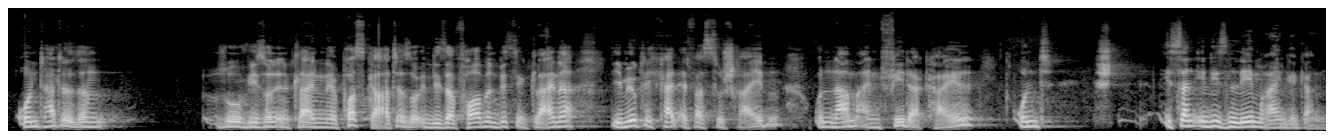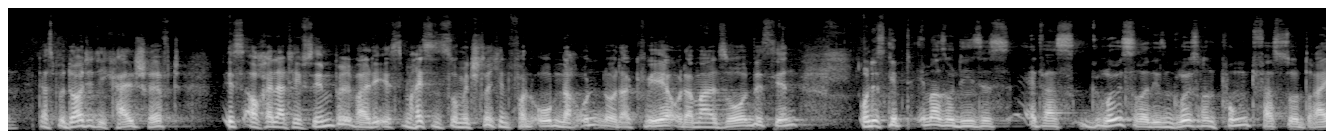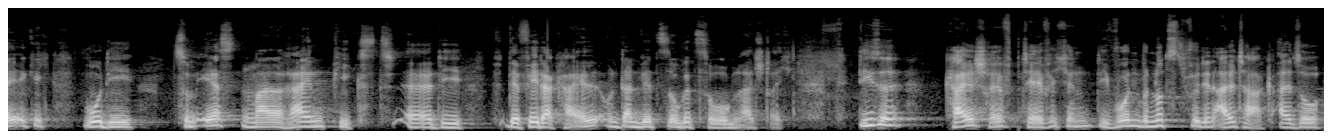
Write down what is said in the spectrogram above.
und hatte dann so wie so eine kleine Postkarte, so in dieser Form ein bisschen kleiner, die Möglichkeit, etwas zu schreiben und nahm einen Federkeil und ist dann in diesen Lehm reingegangen. Das bedeutet, die Keilschrift ist auch relativ simpel, weil die ist meistens so mit Strichen von oben nach unten oder quer oder mal so ein bisschen. Und es gibt immer so dieses etwas größere, diesen größeren Punkt, fast so dreieckig, wo die zum ersten Mal reinpiekst, äh, die, der Federkeil, und dann wird es so gezogen als Strich. Diese Keilschrifttäfelchen, die wurden benutzt für den Alltag. Also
